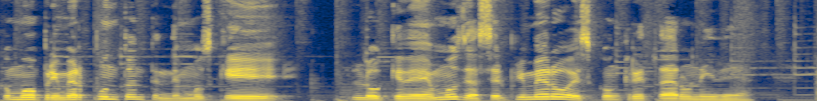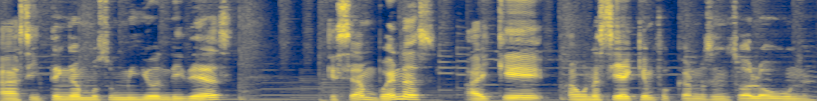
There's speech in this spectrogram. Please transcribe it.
Como primer punto entendemos que lo que debemos de hacer primero es concretar una idea. Así tengamos un millón de ideas, que sean buenas. Hay que, aún así hay que enfocarnos en solo una.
